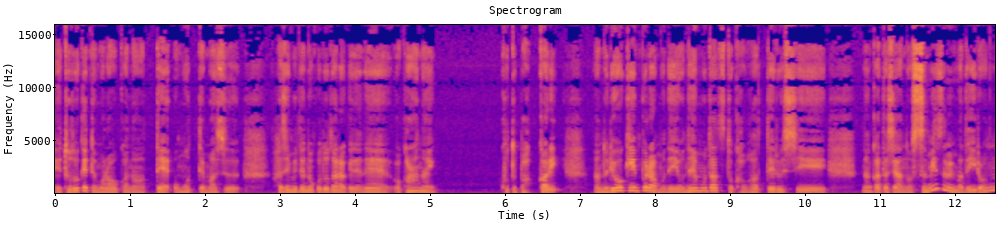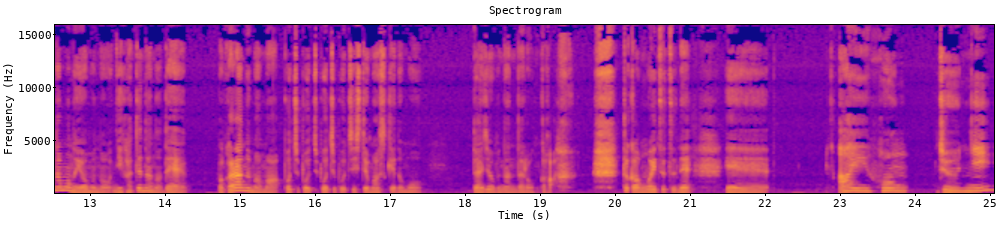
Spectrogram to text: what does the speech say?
え届けてもらおうかなって思ってます。初めてのことだらけでねわからないことばっかり。あの料金プランもね4年も経つと変わってるしなんか私あの隅々までいろんなもの読むの苦手なのでわからぬままポチポチポチポチしてますけども大丈夫なんだろうか。とか思いつつね、えー iPhone 12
